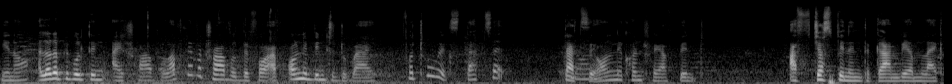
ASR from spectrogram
You know, a lot of people think I travel. I've never traveled before. I've only been to Dubai for two weeks. That's it. That's the only country I've been to. I've just been in the Gambia. I'm like,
